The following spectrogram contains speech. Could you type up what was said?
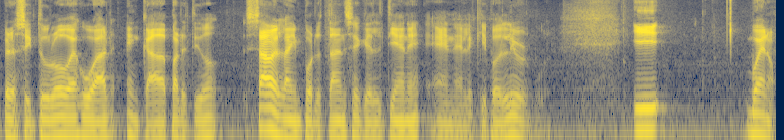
Pero si tú lo ves jugar en cada partido, sabes la importancia que él tiene en el equipo de Liverpool. Y bueno,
